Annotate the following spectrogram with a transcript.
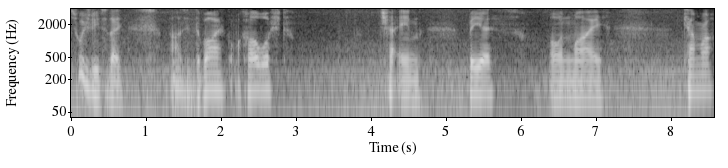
So what did you do today? I was in Dubai, got my car washed, chatting BS on my camera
